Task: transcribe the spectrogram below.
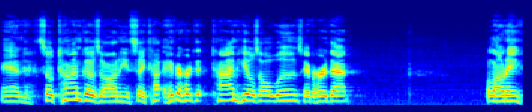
And so time goes on, you say, Have you heard that time heals all wounds? Have you ever heard that? Baloney.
